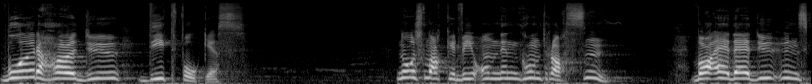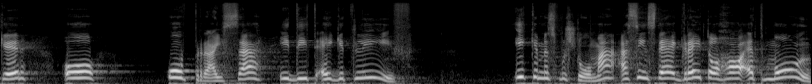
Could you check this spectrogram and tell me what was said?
Hvor har du ditt fokus? Nå snakker vi om den kontrasten. Hva er det du ønsker å oppreise i ditt eget liv? Ikke misforstå meg. Jeg syns det er greit å ha et mål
